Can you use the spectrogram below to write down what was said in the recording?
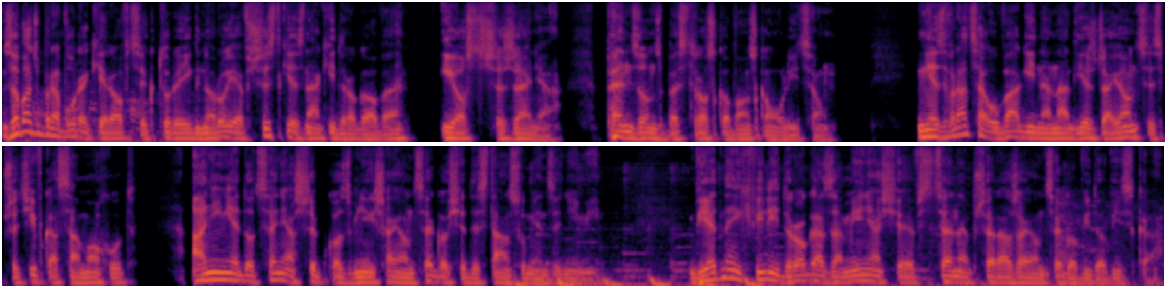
Zobacz brawurę kierowcy, który ignoruje wszystkie znaki drogowe i ostrzeżenia, pędząc beztrosko wąską ulicą. Nie zwraca uwagi na nadjeżdżający z przeciwka samochód, ani nie docenia szybko zmniejszającego się dystansu między nimi. W jednej chwili droga zamienia się w scenę przerażającego widowiska.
